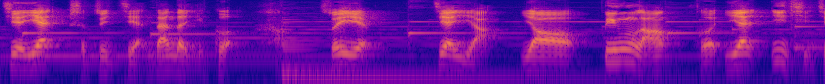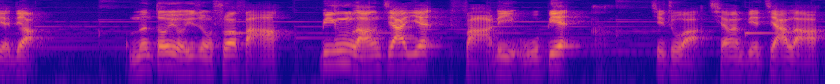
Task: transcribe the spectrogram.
戒烟是最简单的一个哈，所以建议啊，要槟榔和烟一起戒掉。我们都有一种说法啊，槟榔加烟，法力无边啊！记住啊，千万别加了啊！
